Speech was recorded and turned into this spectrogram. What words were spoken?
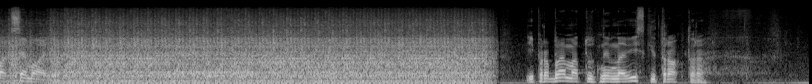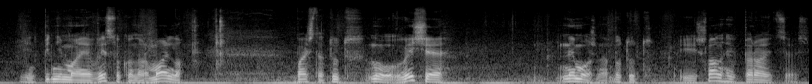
Максимально. І проблема тут не в навісці трактора. Він піднімає високо, нормально. Бачите, тут ну, вище не можна, бо тут і шланги впираються ось.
